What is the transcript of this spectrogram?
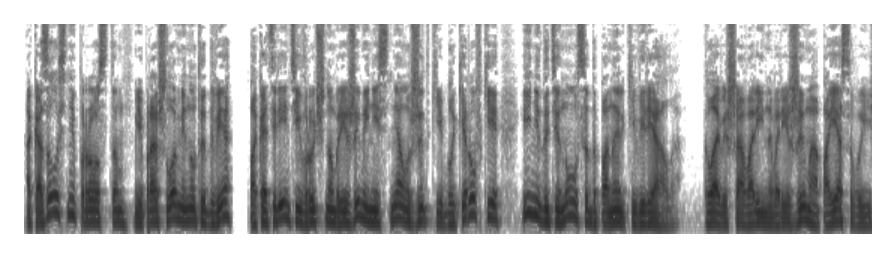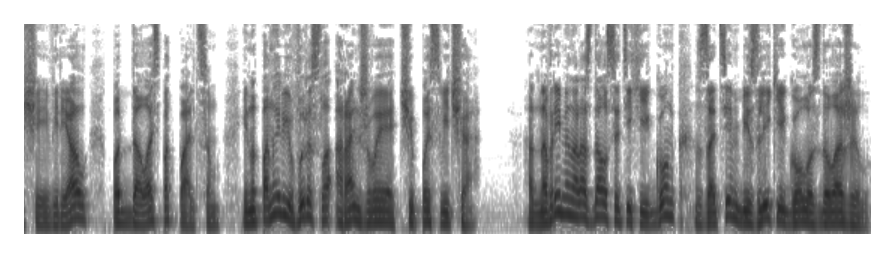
оказалось непросто, и прошло минуты две, пока Терентий в ручном режиме не снял жидкие блокировки и не дотянулся до панельки Вериала. Клавиша аварийного режима, опоясывающая Вериал, поддалась под пальцем, и над панелью выросла оранжевая ЧП-свеча. Одновременно раздался тихий гонг, затем безликий голос доложил.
